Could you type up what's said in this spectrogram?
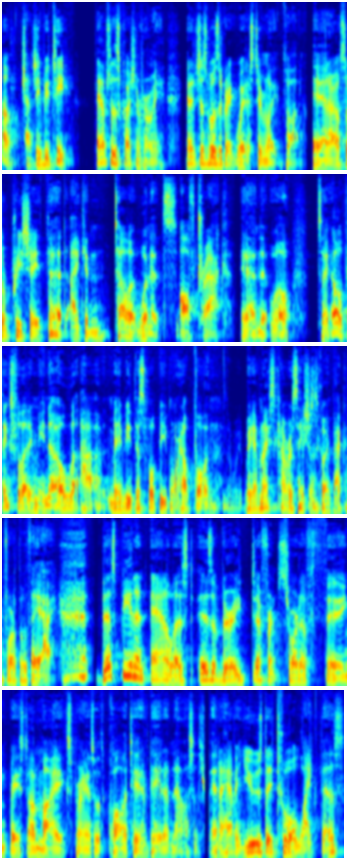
Oh, ChatGPT answer this question for me. And it just was a great way to stimulate thought. And I also appreciate that I can tell it when it's off track and it will say, oh, thanks for letting me know. How, maybe this will be more helpful. And we have nice conversations going back and forth with AI. This being an analyst is a very different sort of thing based on my experience with qualitative data analysis. And I haven't used a tool like this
